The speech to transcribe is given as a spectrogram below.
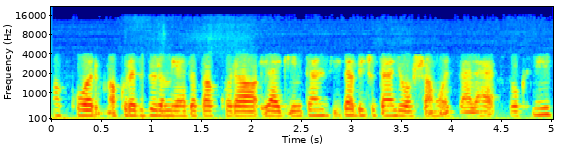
akkor, akkor ez az örömérzet akkor a legintenzívebb, és utána gyorsan hozzá lehet szokni.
